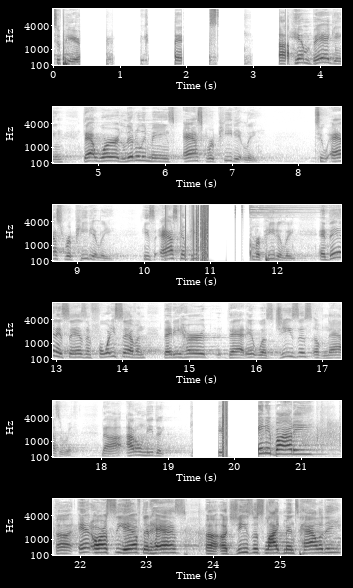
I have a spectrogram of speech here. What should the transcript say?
to appear uh, him begging, that word literally means ask repeatedly. To ask repeatedly. He's asking people repeatedly. And then it says in 47 that he heard that it was Jesus of Nazareth. Now, I don't need to give anybody uh, at RCF that has uh, a Jesus like mentality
